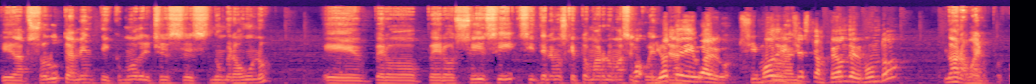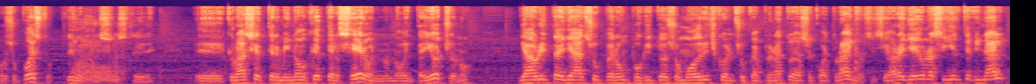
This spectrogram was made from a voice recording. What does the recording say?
que absolutamente Modric es, es número uno, eh, pero, pero sí, sí, sí tenemos que tomarlo más en cuenta. Yo te digo algo, si Modric es campeón del mundo. No, no, bueno, pues, por supuesto. Digo, pues, este, Croacia terminó que tercero en 98, ¿no? ya ahorita ya superó un poquito eso Modric con su campeonato de hace cuatro años. Y si ahora llega una siguiente final,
